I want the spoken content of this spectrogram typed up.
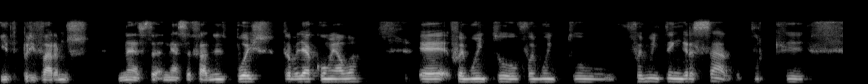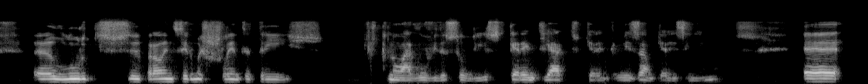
e de privarmos nessa nessa fase. E depois trabalhar com ela é, foi muito foi muito foi muito engraçado porque a Lourdes, para além de ser uma excelente atriz, que não há dúvidas sobre isso, quer em teatro, quer em televisão, quer em cinema, é,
